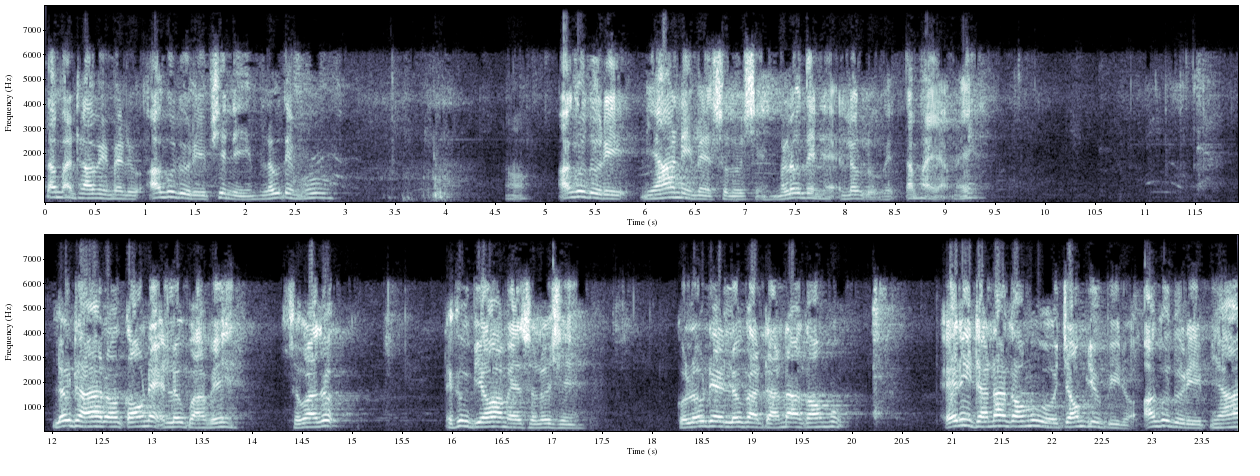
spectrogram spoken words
သတ်မှတ်ထားပေမဲ့လို့အကုသိုလ်တွေဖြစ်နေရင်မလုပ်သင့်ဘူး နော်အကုသိုလ်တွေများနေမဲ့ဆိုလို့ရှိရင်မလုပ်တဲ့အလုပ်လို့ပဲသတ်မှတ်ရမယ်လုပ်တာကတော့ကောင်းတဲ့အလုပ်ပါပဲဆိုပါစို့တခုပြောရမယ်ဆိုလို့ရှိရင်ကိုလုပ်တဲ့လောကဒါနကောင်းမှုအဲ့ဒီဒါနကောင်းမှုကိုအကြောင်းပြုပြီးတော့အကုသိုလ်တွေများ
